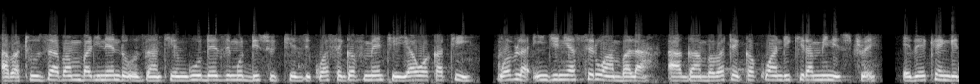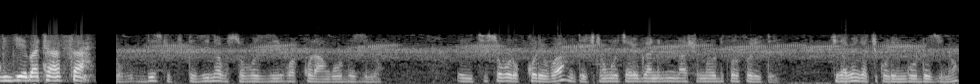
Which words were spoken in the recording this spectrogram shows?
abatuuze abamu balina endowooza nti enguudo ezimu disitulikiti ezikwase gavumenti eya wakati wabula inginiya serwambala agamba bateeka kuwandiikira minisitule ebeeko engeri gye bataasa. Disitulikiti tezirina busobozi bwa kukola nguudo zino. Ekisobola okukolebwa nti ekitongole kya uganda national road authority kirabe nga kikola enguudo zino.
